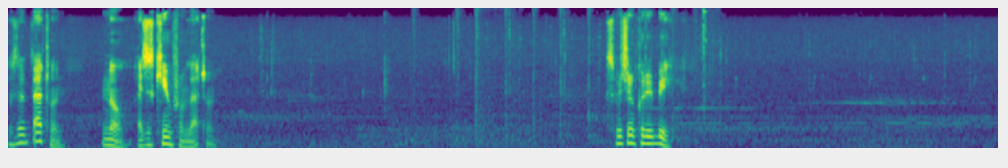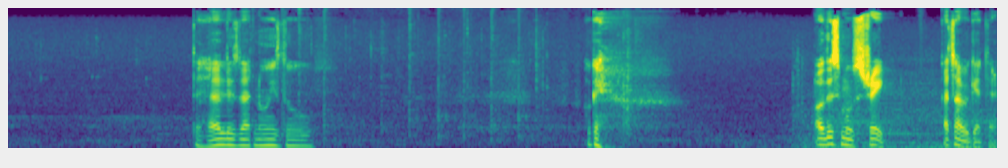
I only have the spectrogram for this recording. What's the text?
Is it that one? No, I just came from that one. So which one could it be? The hell is that noise though? Okay. Oh, this moves straight. That's how we get there.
